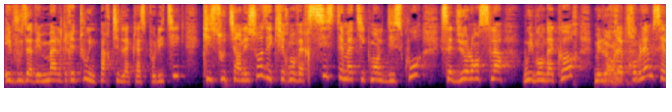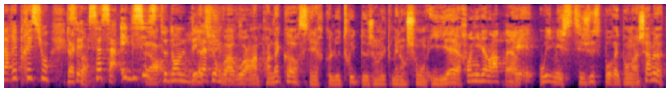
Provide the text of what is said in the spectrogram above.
Et vous avez malgré tout une partie de la classe politique qui soutient les choses et qui renverse systématiquement le discours. Cette violence-là, oui, bon, d'accord, mais le vrai problème, c'est la répression. Ça, ça existe dans le débat public. on va avoir un point d'accord. C'est-à-dire que le tweet de Jean-Luc Mélenchon hier. On y viendra après. Hein. oui, mais c'est juste pour répondre à Charlotte,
